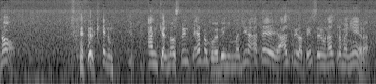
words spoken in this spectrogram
No. Perché non... anche al nostro interno, come ben immaginate, altri la pensano in un'altra maniera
